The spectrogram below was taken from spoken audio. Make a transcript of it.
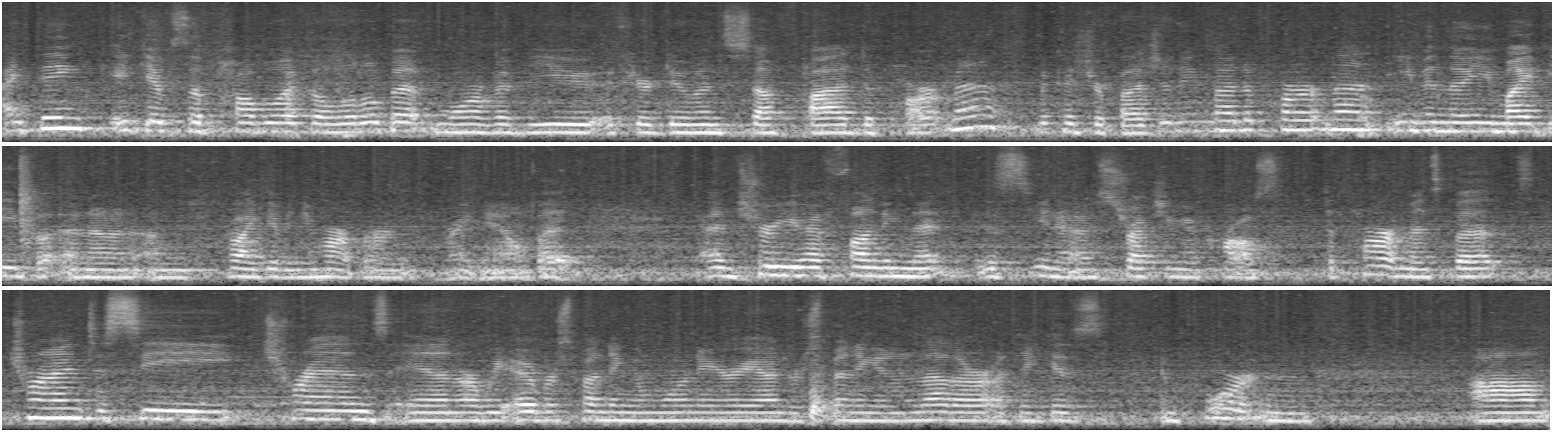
I, think it gives the public a little bit more of a view if you're doing stuff by department, because you're budgeting by department, even though you might be, and I- I'm probably giving you heartburn right now, but I'm sure you have funding that is, you know, stretching across departments, but trying to see trends in, are we overspending in one area, underspending in another, I think is important. Um,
